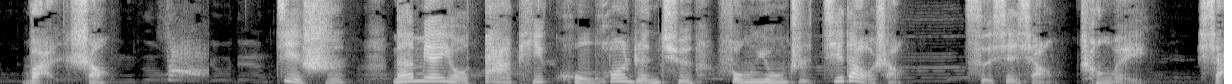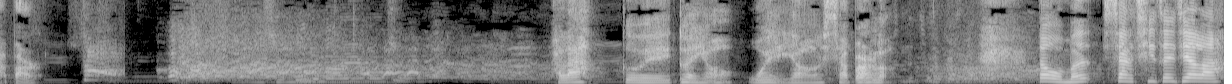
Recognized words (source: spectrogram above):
“晚上”，届时难免有大批恐慌人群蜂拥至街道上。此现象称为下班儿。好啦。各位段友，我也要下班了，那我们下期再见啦！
